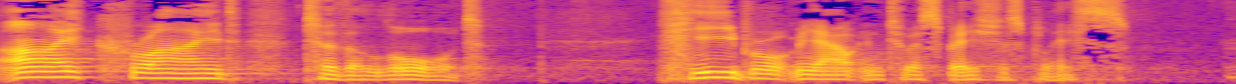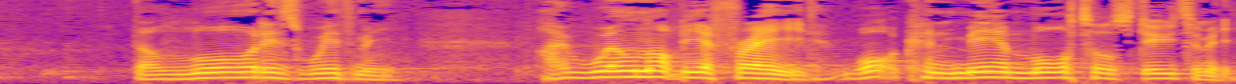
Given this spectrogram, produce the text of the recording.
I cried to the Lord. He brought me out into a spacious place. The Lord is with me. I will not be afraid. What can mere mortals do to me?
